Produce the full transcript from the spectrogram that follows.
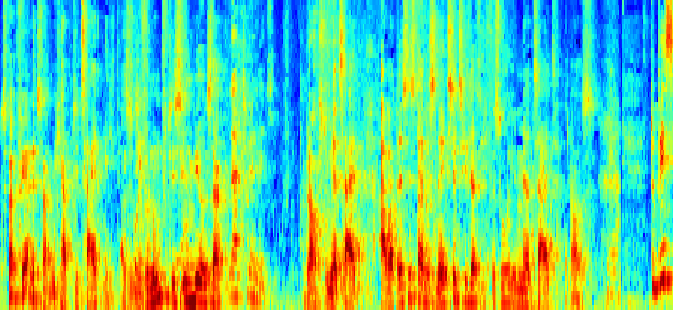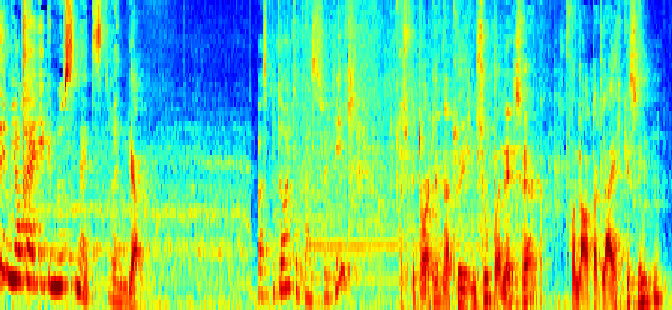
zwei Pferde zu haben. Ich habe die Zeit nicht. Also Cool. die Vernunft ist Ja. in mir und sagt, Natürlich. brauchst du mehr Zeit. Aber das ist dann das nächste Ziel, dass ich versuche, eben mehr Zeit raus. Du bist im JAE Genussnetz drin. Ja, Was bedeutet das für dich? das bedeutet natürlich ein super Netzwerk von lauter Gleichgesinnten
